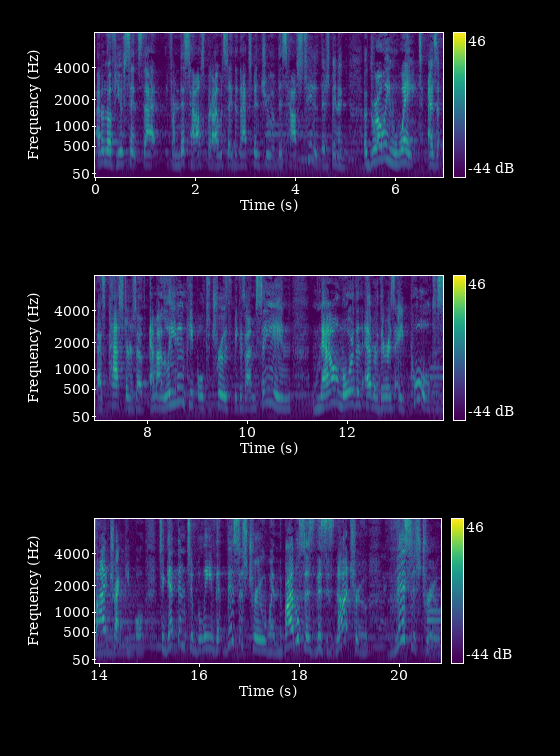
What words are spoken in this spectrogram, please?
I don't know if you've sensed that from this house, but I would say that that's been true of this house too. There's been a, a growing weight as, as pastors of, am I leading people to truth? Because I'm seeing now more than ever, there is a pull to sidetrack people to get them to believe that this is true when the Bible says this is not true, this is true.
